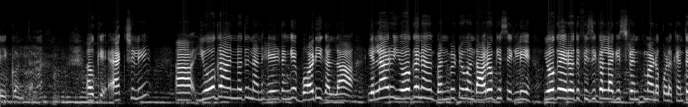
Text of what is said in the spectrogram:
ಬೇಕು ಅಂತ. ಓಕೆ ಆ್ಯಕ್ಚುಲಿ ಯೋಗ ಅನ್ನೋದು ನಾನು ಹೇಳ್ದಂಗೆ ಬಾಡಿಗಲ್ಲ. ಎಲ್ಲರೂ ಯೋಗನ ಬಂದ್ಬಿಟ್ಟು ಒಂದು ಆರೋಗ್ಯ ಸಿಗಲಿ, ಯೋಗ ಇರೋದು ಫಿಸಿಕಲ್ ಆಗಿ ಸ್ಟ್ರೆಂತ್ ಮಾಡ್ಕೊಳ್ಳೋಕೆ ಅಂತ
